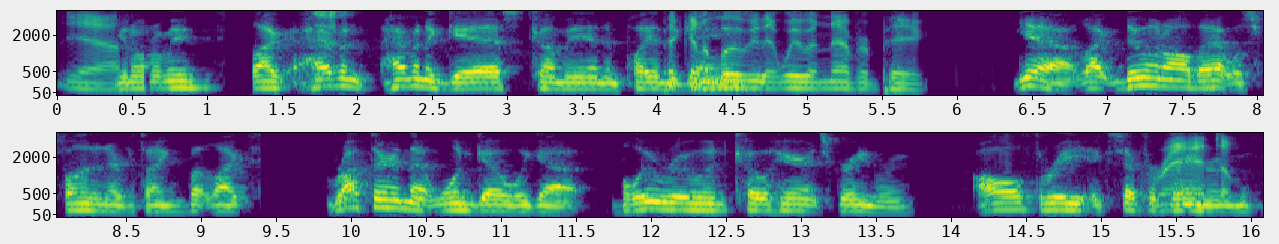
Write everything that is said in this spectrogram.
Yeah. You know what I mean? Like having having a guest come in and playing Picking the a movie that we would never pick. yeah, like doing all that was fun and everything, but like right there in that one go, we got Blue Ruin, Coherence, Green Room, all three except for Green Random. Room.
